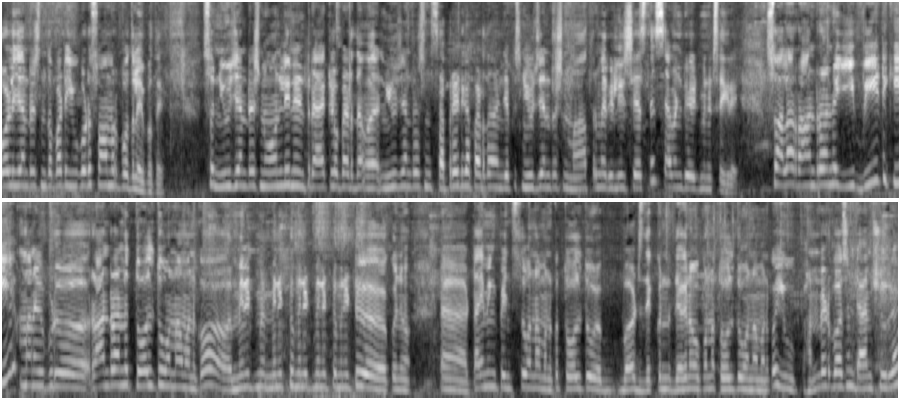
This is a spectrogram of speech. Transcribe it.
ఓల్డ్ జనరేషన్తో పాటు ఇవి కూడా సోమరిపోతలు అయిపోతాయి. సో న్యూ జనరేషన్ ఓన్లీ నేను ట్రాక్లో పెడదాం న్యూ జనరేషన్ సపరేట్గా పెడదామని చెప్పేసి న్యూ జనరేషన్ మాత్రమే రిలీజ్ చేస్తే సెవెన్ టు ఎయిట్ మినిట్స్ ఎగిరాయి సో అలా రాను రాను ఈ వీటికి మనం ఇప్పుడు రాను రాను తోలుతూ ఉన్నాం అనుకో minute minute to minute minute to minute కొంచెం టైమింగ్ పెంచుతూ ఉన్నాం అనుకో తోలుతూ బర్డ్స్ దగ్గర దిగనవ్వకుండా తోలుతూ ఉన్నాం అనుకో ఇవి హండ్రెడ్ పర్సెంట్ డ్యామ్ షూర్గా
